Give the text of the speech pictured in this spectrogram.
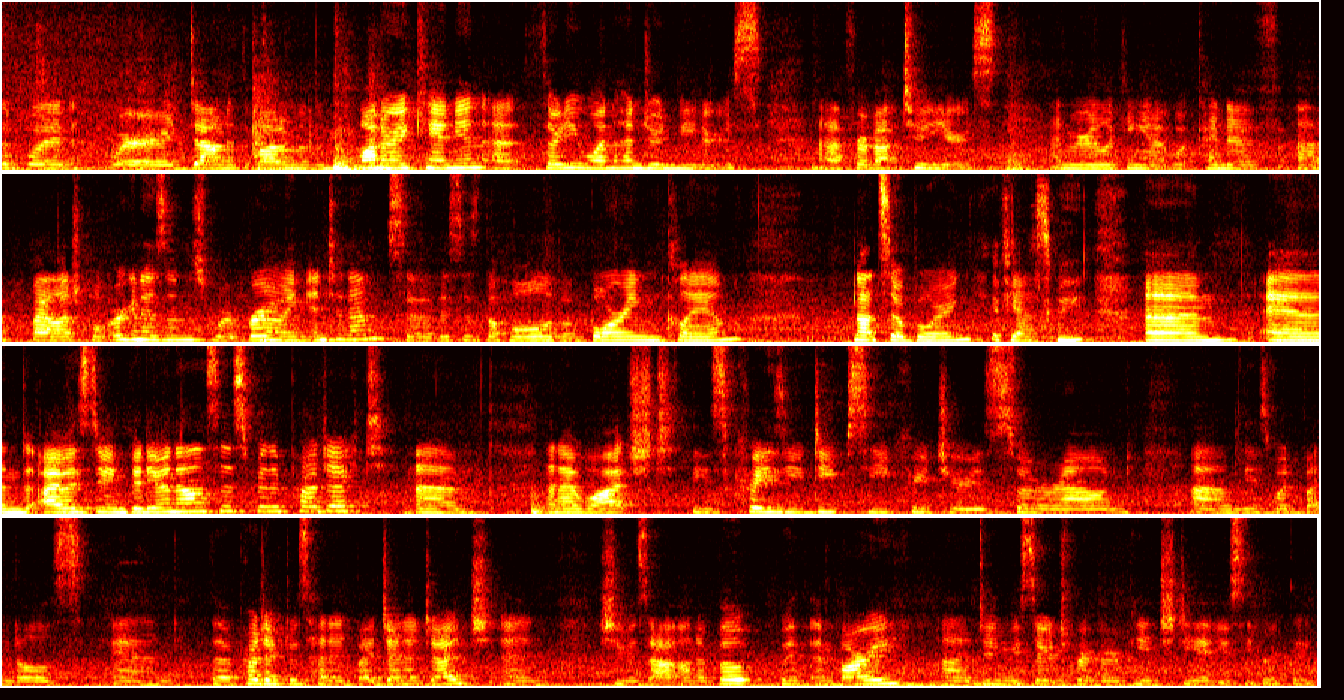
Wood. We're down at the bottom of the Monterey Canyon at 3,100 meters uh, for about two years. And we were looking at what kind of uh, biological organisms were burrowing into them. So this is the hole of a boring clam. Not so boring, if you ask me. Um, and I was doing video analysis for the project. Um, and I watched these crazy deep sea creatures swim around these wood bundles and the project was headed by Jenna Judge and she was out on a boat with Mbari uh, doing research for her PhD at UC Berkeley.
